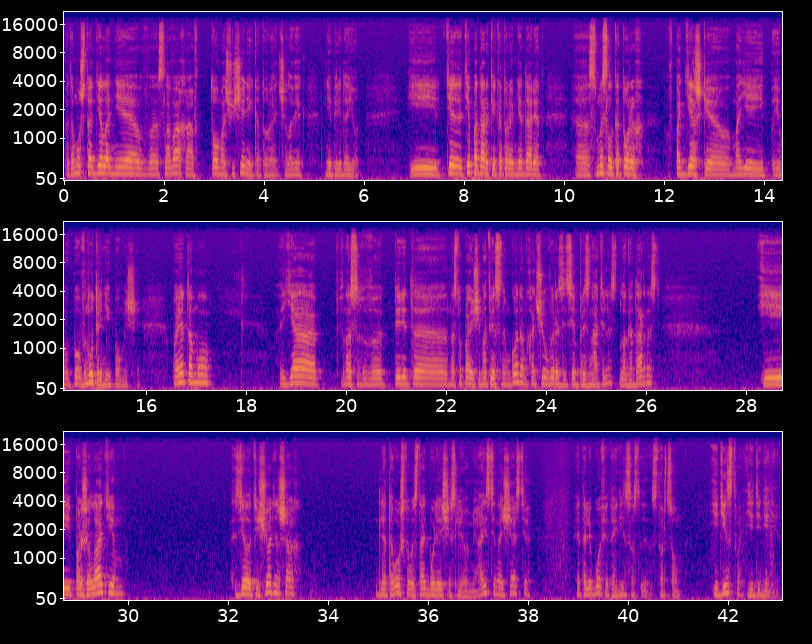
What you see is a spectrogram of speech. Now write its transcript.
Потому что дело не в словах, а в том ощущении, которое человек мне передает. И те те подарки, которые мне дарят, э, смысл которых в поддержке моей внутренней помощи. Поэтому я у нас перед э, наступающим ответственным годом хочу выразить всем признательность, благодарность и пожелать им сделать еще один шаг для того, чтобы стать более счастливыми. А истинное счастье – это любовь, это единство с Творцом. Единство, единение.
